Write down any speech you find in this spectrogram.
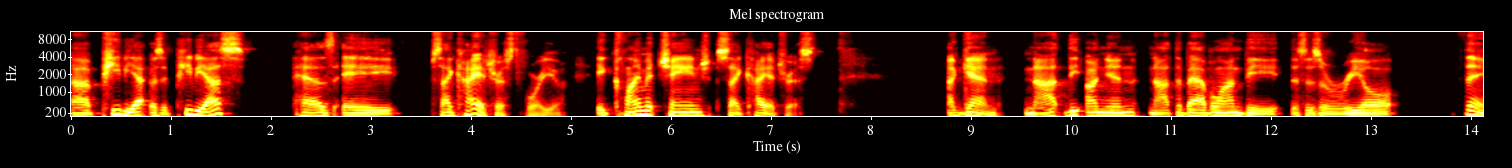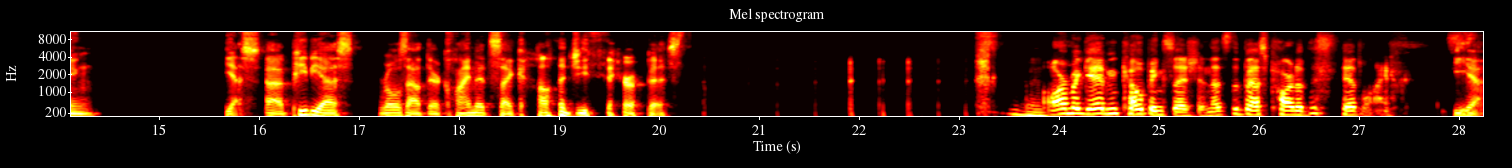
Uh, PBS was it PBS has a psychiatrist for you, a climate change psychiatrist. Again, not the Onion, not the Babylon Bee. This is a real thing. Yes, uh, PBS rolls out their climate psychology therapist. Armageddon coping session. That's the best part of this headline. yeah.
